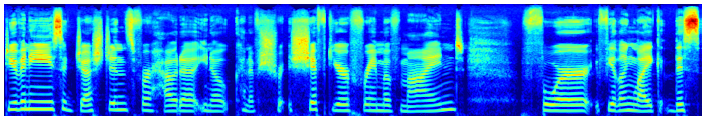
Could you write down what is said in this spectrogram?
do you have any suggestions for how to, you know, kind of sh- shift your frame of mind for feeling like this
